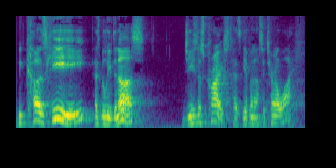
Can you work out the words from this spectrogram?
Because He has believed in us, Jesus Christ has given us eternal life.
